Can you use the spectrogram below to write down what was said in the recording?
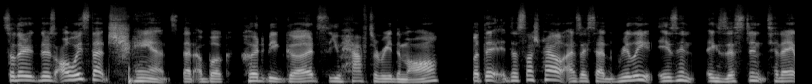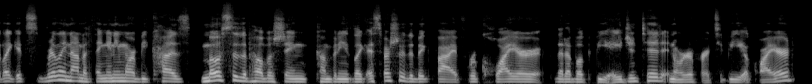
So there, there's always that chance that a book could be good. So you have to read them all. But the, the slush pile, as I said, really isn't existent today. Like it's really not a thing anymore because most of the publishing companies, like especially the big five, require that a book be agented in order for it to be acquired.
